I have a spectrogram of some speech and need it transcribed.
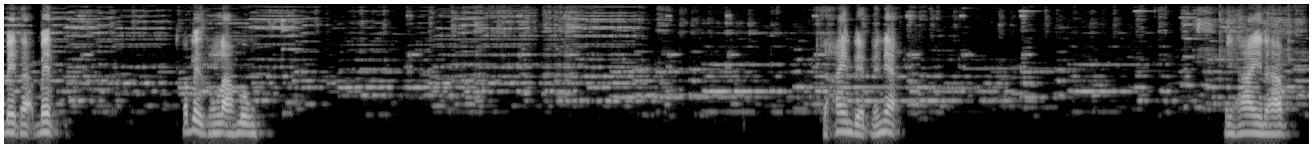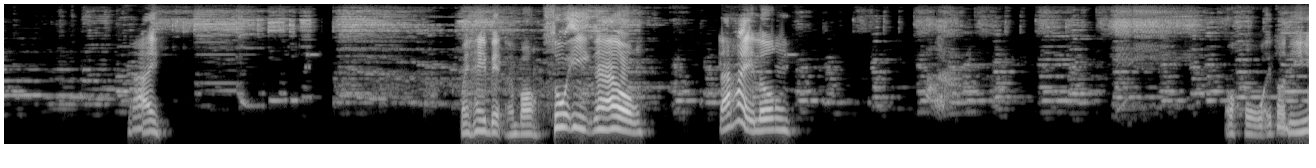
เบ็ดอะเบ็ดก็เบ็ดของหลักลุง จะให้เบ็ดไหมเนี่ย ไม่ให้นะครับ ได้ ไม่ให้เบ็ดมันบอกสู้อีกนะครับผมได้ลง โอ้โห ไอตัวนี้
